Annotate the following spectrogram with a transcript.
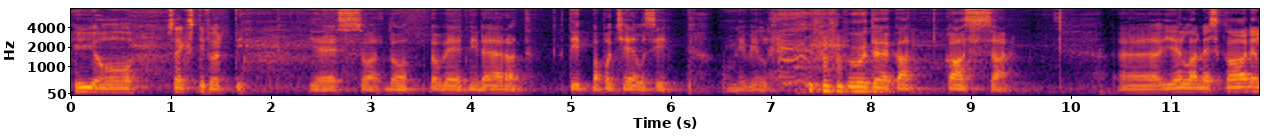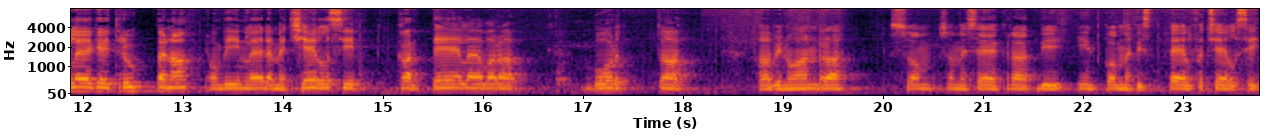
Ja, 60-40. Yes, så att då, då vet ni där att tippa på Chelsea om ni vill utöka kassan. Uh, gällande skadeläge i trupperna, om vi inleder med Chelsea, Kanté lär vara borta. Har vi några andra som, som är säkra att de inte kommer till spel för Chelsea?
